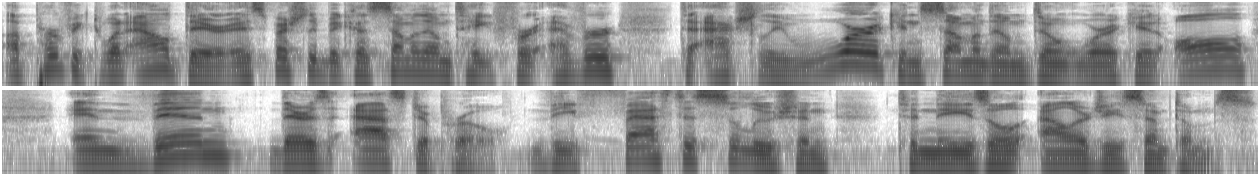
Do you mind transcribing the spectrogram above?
a perfect one out there, especially because some of them take forever to actually work and some of them don't work at all. And then there's Astepro, the fastest solution to nasal allergy symptoms.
